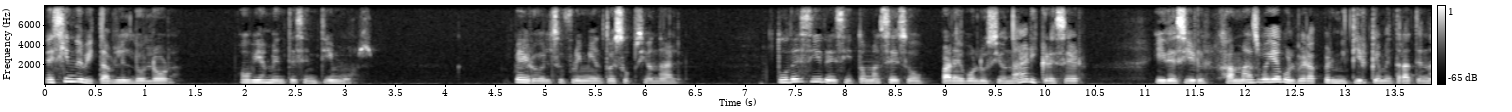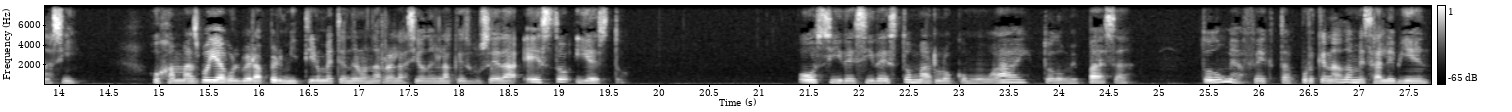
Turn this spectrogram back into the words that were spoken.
es inevitable el dolor. Obviamente sentimos, pero el sufrimiento es opcional. Tú decides si tomas eso para evolucionar y crecer y decir jamás voy a volver a permitir que me traten así o jamás voy a volver a permitirme tener una relación en la que suceda esto y esto. O si decides tomarlo como ay, todo me pasa, todo me afecta porque nada me sale bien.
